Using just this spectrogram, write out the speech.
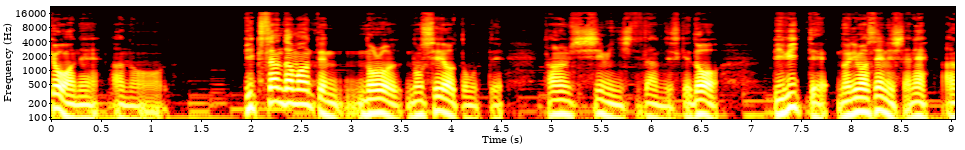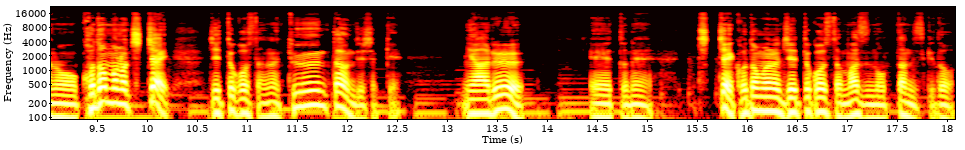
今日はねあのビッグサンダーマウンテン乗ろう乗せようと思って楽しみにしてたんですけどビビって乗りませんでしたね。あの子供のちっちゃいジェットコースターのトゥーンタウンでしたっけ？にあるえー、っとねちっちゃい子供のジェットコースターまず乗ったんですけど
